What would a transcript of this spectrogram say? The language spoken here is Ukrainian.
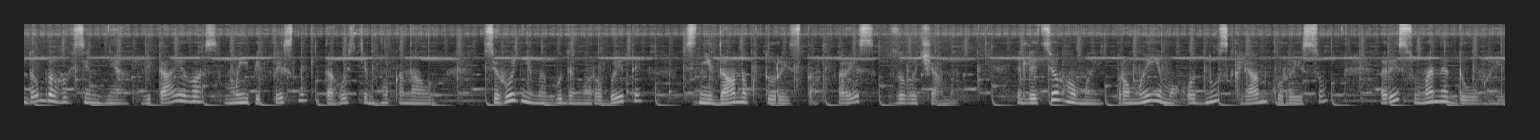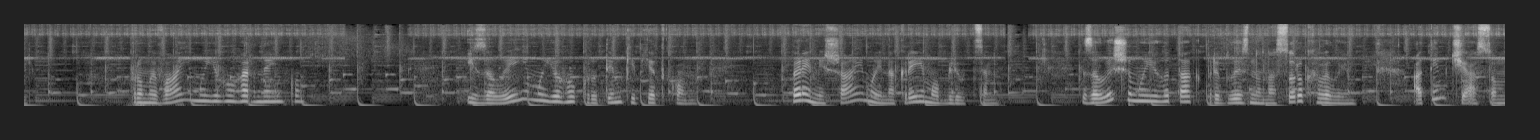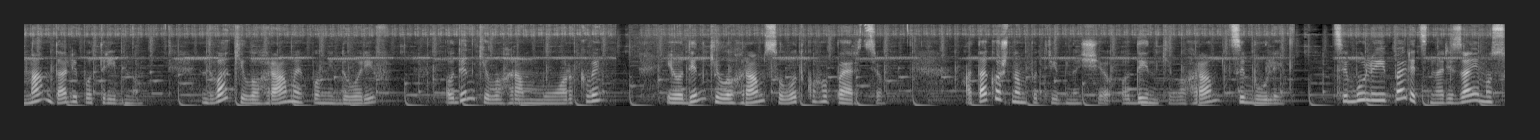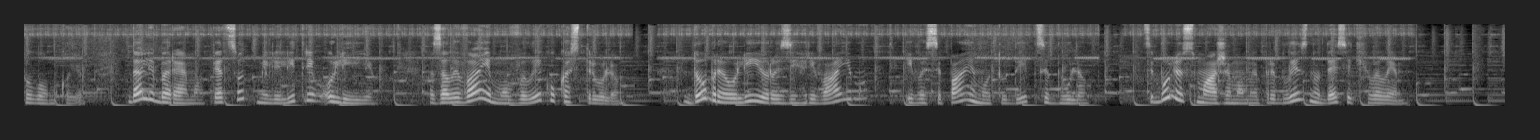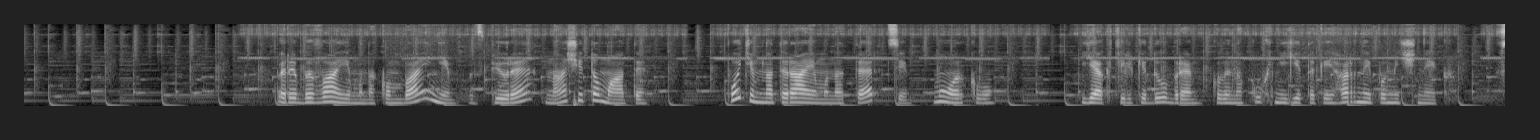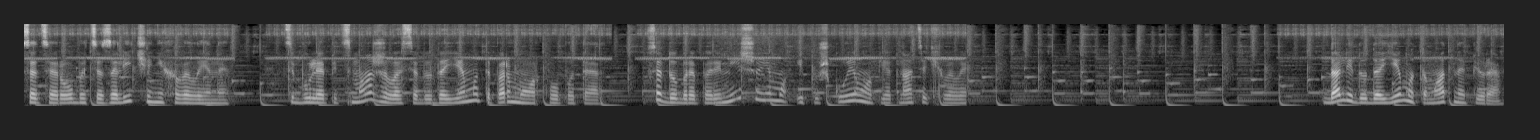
Доброго всім дня! Вітаю вас, мої підписники та гості мого каналу. Сьогодні ми будемо робити сніданок туриста рис з овочами. Для цього ми промиємо одну склянку рису. Рис у мене довгий. Промиваємо його гарненько і залиємо його крутим кип'ятком. Перемішаємо і накриємо блюдцем. Залишимо його так приблизно на 40 хвилин. А тим часом нам далі потрібно 2 кг помідорів, 1 кг моркви і 1 кг солодкого перцю. А також нам потрібно ще 1 кг цибулі. Цибулю і перець нарізаємо соломкою. Далі беремо 500 мл олії, заливаємо в велику кастрюлю. Добре олію розігріваємо і висипаємо туди цибулю. Цибулю смажимо ми приблизно 10 хвилин. Перебиваємо на комбайні в пюре наші томати. Потім натираємо на терці моркву. Як тільки добре, коли на кухні є такий гарний помічник. Все це робиться за лічені хвилини. Цибуля підсмажилася, додаємо тепер моркву потерту. Все добре перемішуємо і тушкуємо 15 хвилин. Далі додаємо томатне пюре.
